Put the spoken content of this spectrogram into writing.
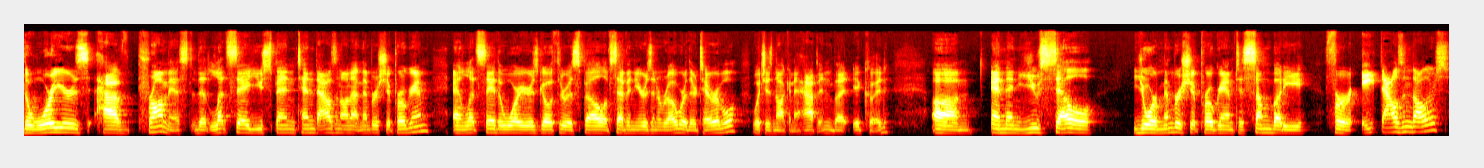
the Warriors have promised that let's say you spend 10,000 on that membership program and let's say the Warriors go through a spell of 7 years in a row where they're terrible, which is not going to happen, but it could. Um, and then you sell your membership program to somebody for $8,000,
